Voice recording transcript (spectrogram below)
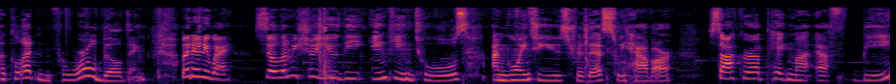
a glutton for world building. But anyway, so let me show you the inking tools I'm going to use for this. We have our Sakura Pigma FB.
